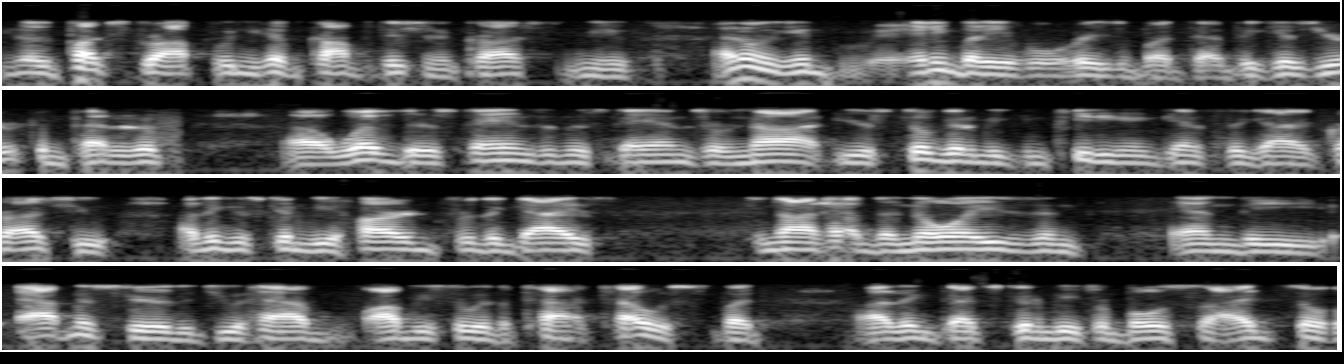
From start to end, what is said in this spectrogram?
you know the pucks drop when you have competition across from you. I don't think anybody worries about that because you're competitive. Uh, whether there's fans in the stands or not, you're still going to be competing against the guy across you. I think it's going to be hard for the guys to not have the noise and and the atmosphere that you have, obviously with a packed house. But I think that's going to be for both sides. So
